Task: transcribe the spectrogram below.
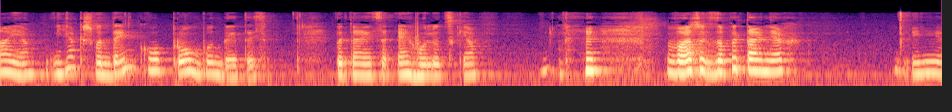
Ая, як швиденько пробудитись? Питається его людське в ваших запитаннях. І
